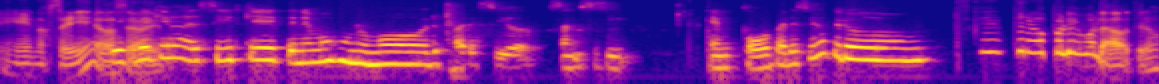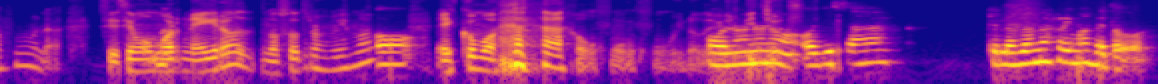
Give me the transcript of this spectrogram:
Eh, no sé, Yo sea, creo que iba a decir que tenemos un humor parecido. O sea, no sé si en todo parecido, pero... sí, tiramos por el mismo lado, tiramos por el mismo lado. Si decimos humor negro, nosotros mismos, O, es como, uy, no o no, no, no. O quizás que los dos nos reímos de todo.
